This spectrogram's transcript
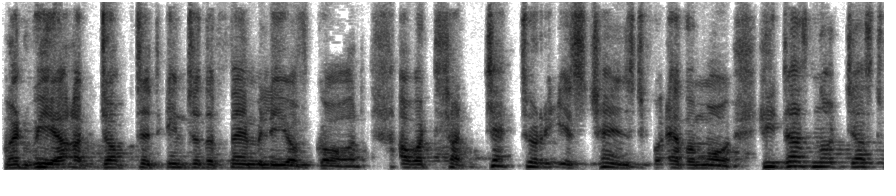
when we are adopted into the family of God, our trajectory is changed forevermore. He does not just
